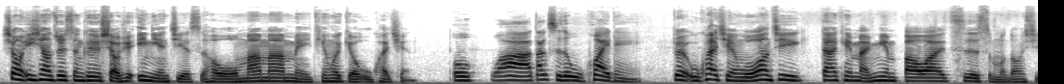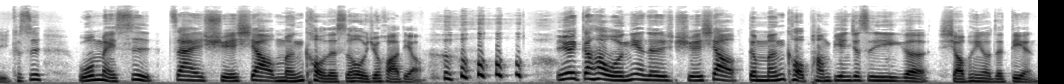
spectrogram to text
像我印象最深刻，就小学一年级的时候，我妈妈每天会给我五块钱。哦，哇，当时的五块呢？对，五块钱，我忘记大家可以买面包啊，吃的什么东西。可是我每次在学校门口的时候，我就花掉。因为刚好我念的学校的门口旁边就是一个小朋友的店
